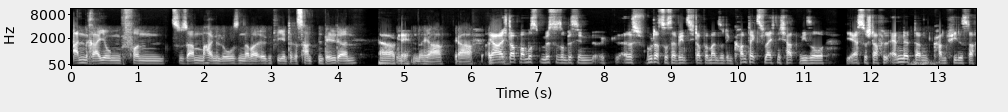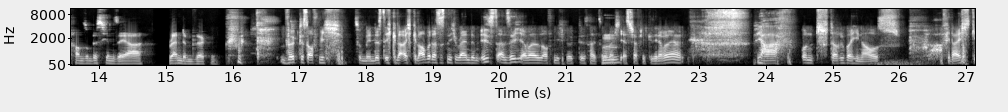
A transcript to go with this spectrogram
Anreihung von zusammenhanglosen, aber irgendwie interessanten Bildern. Ja, okay. Ja, ja. Also ja, ich glaube, man muss, müsste so ein bisschen, es ist gut, dass du es erwähnst, ich glaube, wenn man so den Kontext vielleicht nicht hat, wie so die erste Staffel endet, dann kann vieles davon so ein bisschen sehr random wirken. wirkt es auf mich zumindest. Ich, glaub, ich glaube, dass es nicht random ist an sich, aber auf mich wirkt es halt so, mhm. weil ich die Staffel nicht gesehen habe. Ja, und darüber hinaus, ja, vielleicht,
